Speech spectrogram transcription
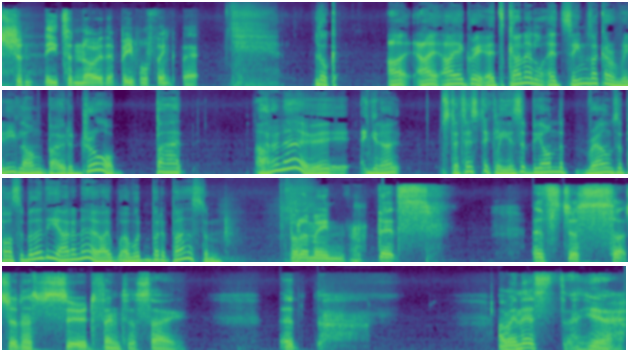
shouldn't need to know that people think that. Look, I, I, I agree. It's kind of it seems like a really long bow to draw, but I don't know. It- you know, statistically, is it beyond the realms of possibility? I don't know. I, I wouldn't put it past them. But I mean, that's it's just such an absurd thing to say. It. I mean, that's yeah.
